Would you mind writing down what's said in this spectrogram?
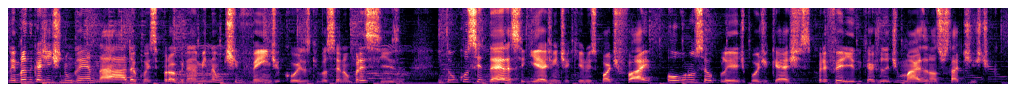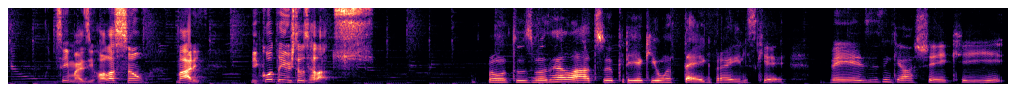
Lembrando que a gente não ganha nada com esse programa e não te vende coisas que você não precisa. Então considere seguir a gente aqui no Spotify ou no seu player de podcasts preferido, que ajuda demais a nossa estatística. Sem mais enrolação, Mari, me conta aí os teus relatos. Pronto, os meus relatos, eu criei aqui uma tag para eles, que é vezes em que eu achei que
